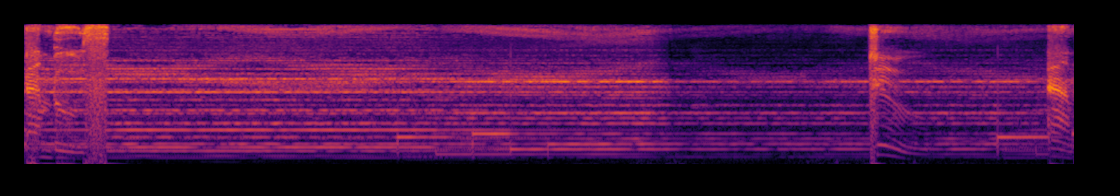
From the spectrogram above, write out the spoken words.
bamboos. Two and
